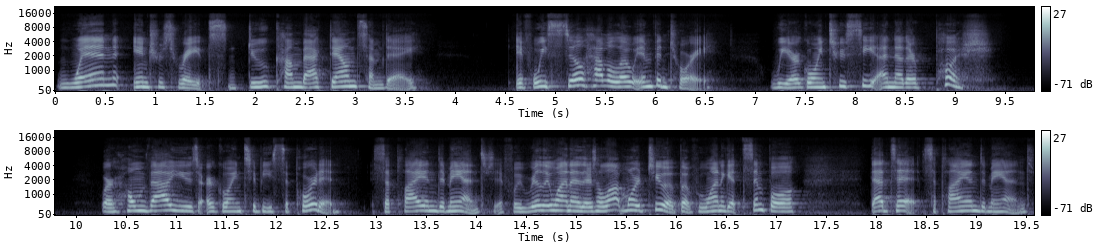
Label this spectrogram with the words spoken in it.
When interest rates do come back down someday, if we still have a low inventory, we are going to see another push where home values are going to be supported. Supply and demand. If we really want to, there's a lot more to it, but if we want to get simple, that's it supply and demand.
